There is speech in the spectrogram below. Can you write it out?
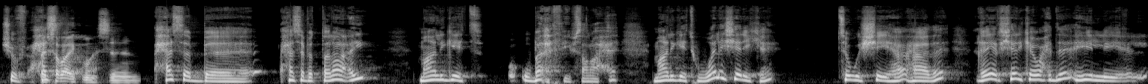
شوف إيش حسب رأيك محسن؟ حسب حسب اطلاعي ما لقيت وبحثي بصراحة ما لقيت ولا شركة تسوي الشيء هذا غير شركة واحدة هي اللي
